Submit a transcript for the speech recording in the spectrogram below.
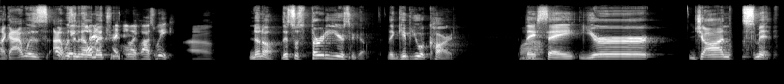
Like I was oh, I Oh, was wait, in what? elementary. like last week. Uh, No, no, this was 30 years ago. They give you a card. They say you're John Smith.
